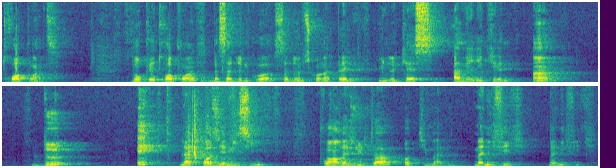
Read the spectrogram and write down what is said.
trois pointes. Donc les trois pointes, ben, ça donne quoi? Ça donne ce qu'on appelle une caisse américaine. 1, 2 et la troisième ici, pour un résultat optimal. Magnifique, magnifique.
